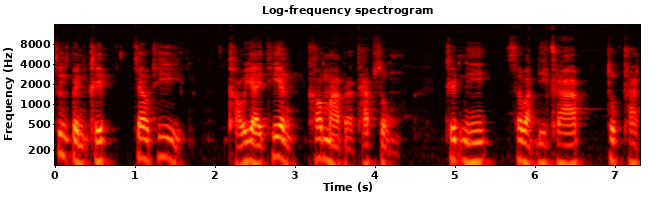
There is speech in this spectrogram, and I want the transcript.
ซึ่งเป็นคลิปเจ้าที่เขาใหญ่เที่ยงเข้ามาประทับทรงคลิปนี้สวัสดีครับทุกท่าน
